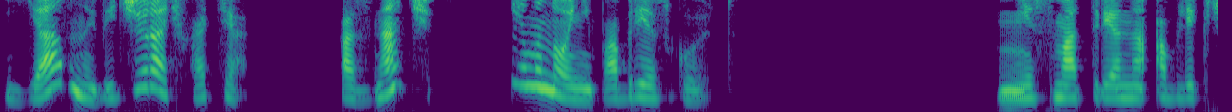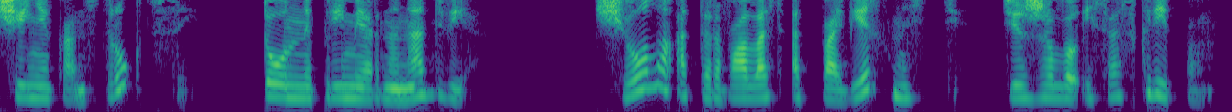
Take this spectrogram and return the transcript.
Явно ведь жрать хотят, а значит, и мной не побрезгуют. Несмотря на облегчение конструкции, тонны примерно на две, пчела оторвалась от поверхности тяжело и со скрипом.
